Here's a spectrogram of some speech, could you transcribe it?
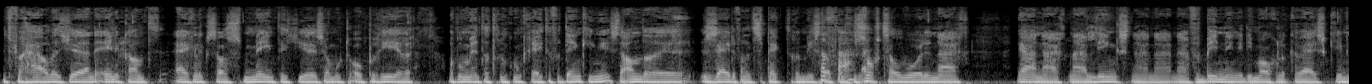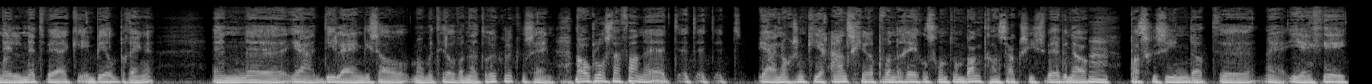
het verhaal dat je aan de ene kant eigenlijk zelfs meent dat je zou moeten opereren op het moment dat er een concrete verdenking is. De andere zijde van het spectrum is dat er gezocht zal worden naar, ja, naar, naar links, naar, naar, naar verbindingen die mogelijkerwijs criminele netwerken in beeld brengen. En uh, ja, die lijn die zal momenteel wat nadrukkelijker zijn. Maar ook los daarvan, hè, het, het, het, het, ja, nog eens een keer aanscherpen van de regels rondom banktransacties. We hebben nou hmm. pas gezien dat uh, nou ja, ING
